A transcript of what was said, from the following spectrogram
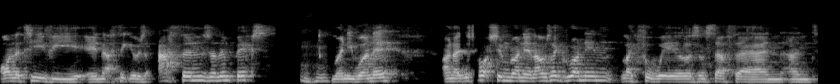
on the TV in I think it was Athens Olympics mm-hmm. when he won it, and I just watched him running. I was like running like for Wales and stuff there, and and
